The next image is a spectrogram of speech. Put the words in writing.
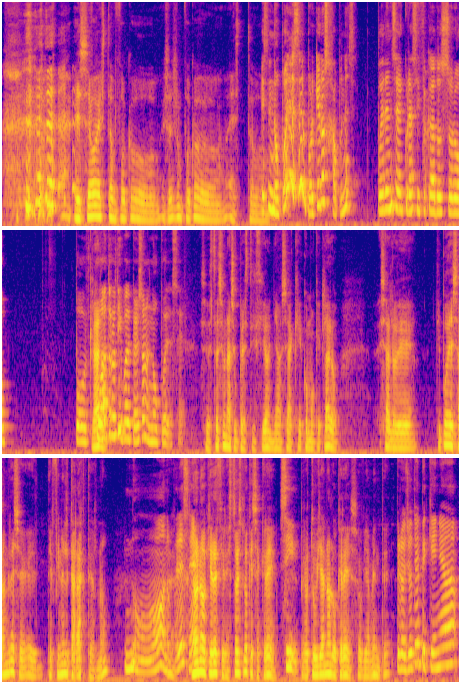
Eso está un poco. Eso es un poco. Esto. Es- no puede ser, porque los japoneses pueden ser clasificados solo por Claro. cuatro tipos de personas. No puede ser. Sí, esto es una superstición ya. O sea, que como que, claro. O sea, lo de tipo de sangre se eh, define el carácter, ¿no? No, no puede ser. Eh, No, no, quiero decir, esto es lo que se cree. Sí, Pero tú ya no lo crees, obviamente. pero yo de pequeña,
